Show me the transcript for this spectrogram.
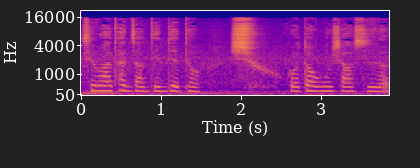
青蛙探长点点头。咻，果冻屋消失了。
